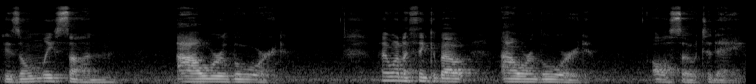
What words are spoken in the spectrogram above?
his only Son, our Lord. I want to think about our Lord also today.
